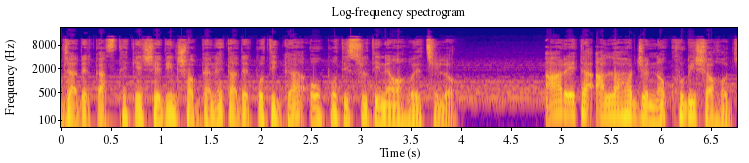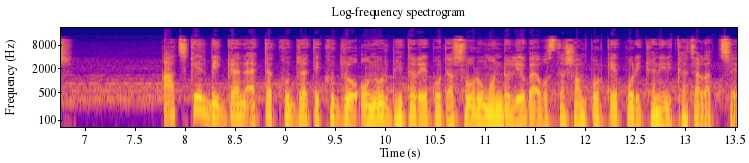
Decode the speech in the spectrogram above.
যাদের কাছ থেকে সেদিন সজ্ঞানে তাদের প্রতিজ্ঞা ও প্রতিশ্রুতি নেওয়া হয়েছিল। আর এটা আল্লাহর জন্য খুবই সহজ। আজকের বিজ্ঞান একটা ক্ষুদ্রাতি ক্ষুদ্র অণুর ভিতরে গোটা সৌরমণ্ডলীয় ব্যবস্থা সম্পর্কে পরীক্ষা নিরীক্ষা চালাচ্ছে।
